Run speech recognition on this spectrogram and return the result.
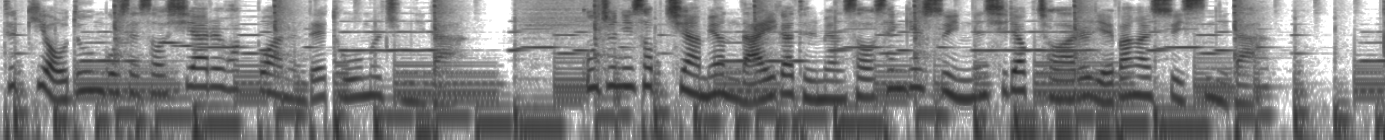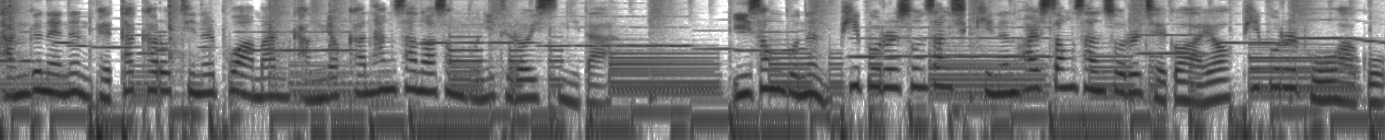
특히 어두운 곳에서 시야를 확보하는 데 도움을 줍니다. 꾸준히 섭취하면 나이가 들면서 생길 수 있는 시력 저하를 예방할 수 있습니다. 당근에는 베타카로틴을 포함한 강력한 항산화 성분이 들어 있습니다. 이 성분은 피부를 손상시키는 활성산소를 제거하여 피부를 보호하고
